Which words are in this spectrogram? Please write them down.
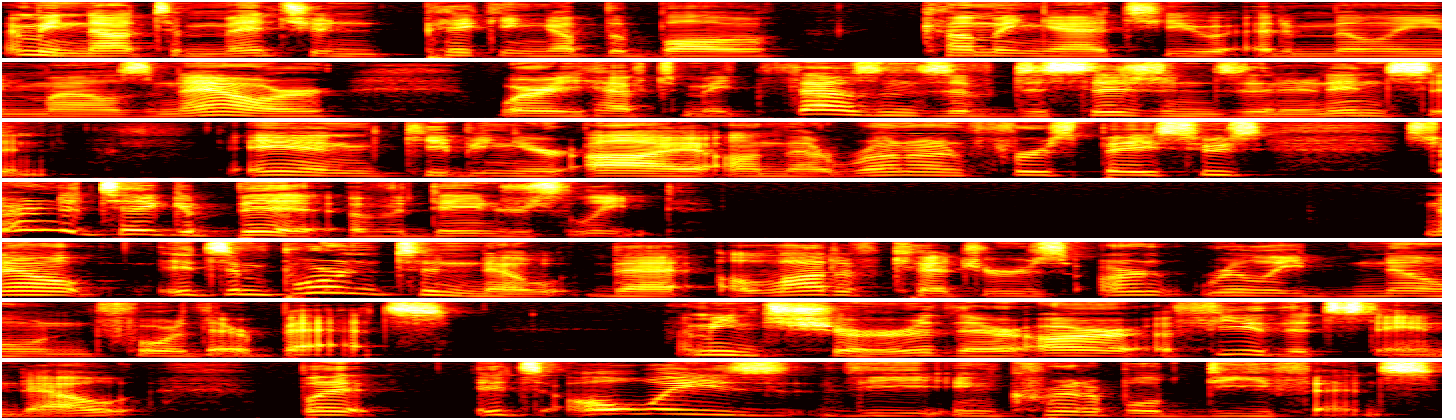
I mean, not to mention picking up the ball coming at you at a million miles an hour, where you have to make thousands of decisions in an instant, and keeping your eye on that run on first base who's starting to take a bit of a dangerous lead. Now, it's important to note that a lot of catchers aren't really known for their bats. I mean, sure, there are a few that stand out, but it's always the incredible defense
